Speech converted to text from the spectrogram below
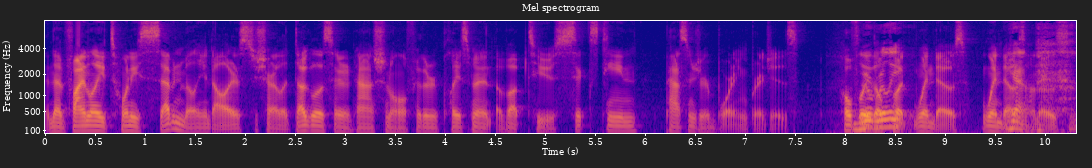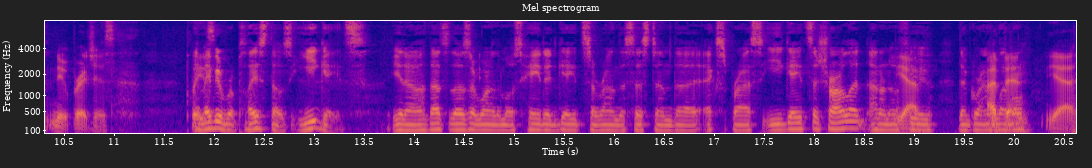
And then finally, $27 million to Charlotte Douglas International for the replacement of up to 16 passenger boarding bridges. Hopefully, We're they'll really, put windows windows yeah. on those new bridges. Please. And maybe replace those e gates. You know, that's those are one of the most hated gates around the system. The express e gates at Charlotte. I don't know yeah. if you the ground I've level. Been. Yeah.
